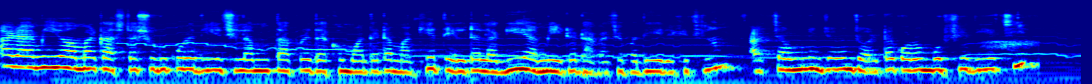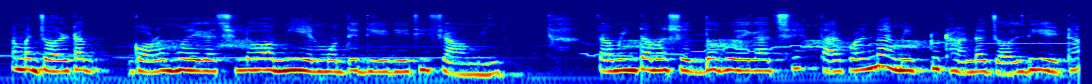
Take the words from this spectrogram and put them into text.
আর আমিও আমার কাজটা শুরু করে দিয়েছিলাম। তারপরে দেখো, ময়দাটা মাখিয়ে তেলটা লাগিয়ে আমি এটা ঢাকা চাপা দিয়ে রেখেছিলাম। আর চাউমিনের জন্য জলটা গরম বসিয়ে দিয়েছি। আমার জলটা গরম হয়ে গেছিল, আমি এর মধ্যে দিয়ে দিয়েছি চাউমিন। চাউমিনটা আমার সেদ্ধ হয়ে গেছে। তারপরে না আমি একটু ঠান্ডা জল দিয়ে এটা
